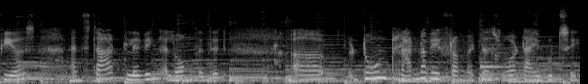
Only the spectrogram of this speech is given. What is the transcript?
fears and start living along with it. Uh, don't run away from it that's what i would say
